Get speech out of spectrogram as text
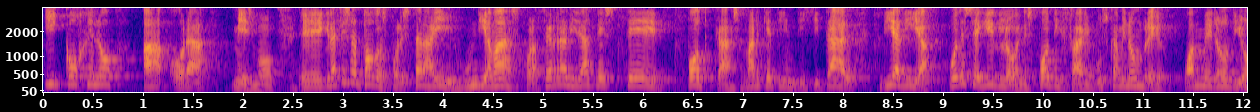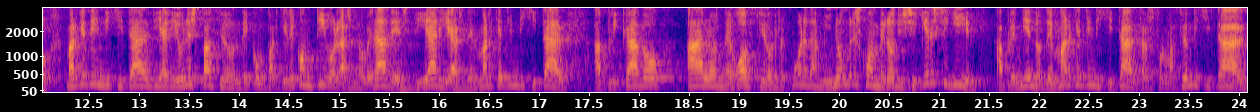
y cógelo ahora mismo. Eh, gracias a todos por estar ahí un día más, por hacer realidad este podcast, marketing digital, día a día. Puedes seguirlo en Spotify, busca mi nombre, Juan Merodio, Marketing Digital Día a Día, un espacio donde compartiré contigo las novedades diarias del marketing digital aplicado a los negocios. Recuerda, mi nombre es Juan Merodio. Si quieres seguir aprendiendo de marketing digital, transformación digital,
